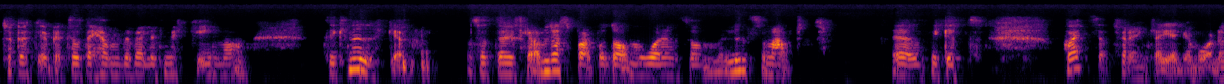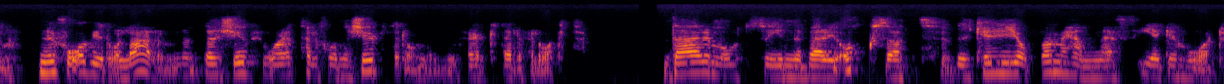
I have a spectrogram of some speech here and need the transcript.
typ 1-diabetes, att det händer väldigt mycket inom tekniken. Så att det har förändrats bara på de åren som Lisen har haft, eh, vilket på ett sätt förenklar egenvården. Nu får vi då larm. Den våra telefoner tjuter om det blir för högt eller för lågt. Däremot så innebär det också att vi kan ju jobba med hennes egenvård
